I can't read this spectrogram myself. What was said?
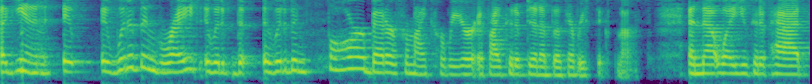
Again, mm-hmm. it it would have been great. It would have, it would have been far better for my career if I could have done a book every six months, and that way you could have had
